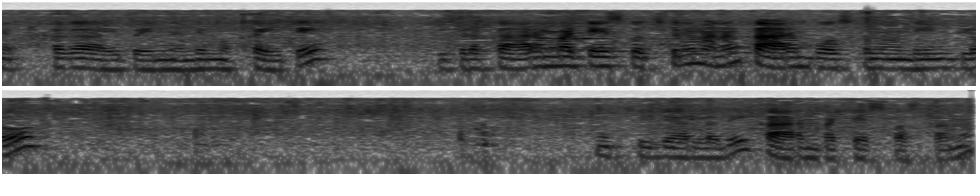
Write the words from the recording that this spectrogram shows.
మెత్తగా అయిపోయిందండి ముక్క అయితే. ఇక్కడ కారం పట్టేసుకొచ్చుకొని మనం కారం పోసుకున్నాం దీంట్లో. మిక్సీ జార్లది కారం పట్టేసుకొస్తాను.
